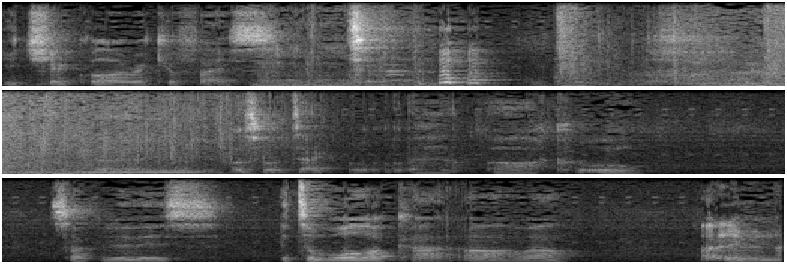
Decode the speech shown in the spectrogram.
You check while I wreck your face. Let's attack. Oh, cool. So I can do this. It's a warlock card. Oh, wow. I didn't even know.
